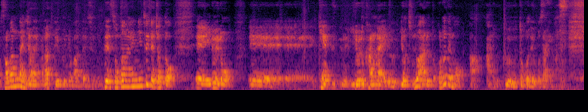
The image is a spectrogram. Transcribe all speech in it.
収まらないんじゃないかなっていう分量があったりするのでそこら辺についてはちょっと、えー、いろいろ、えー、けいろいろ考える余地のあるところでもああるところでございます。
